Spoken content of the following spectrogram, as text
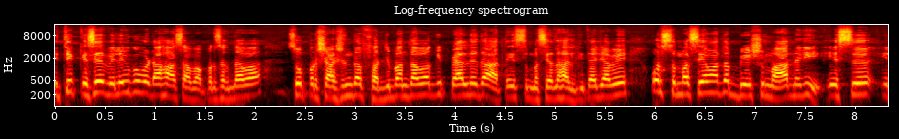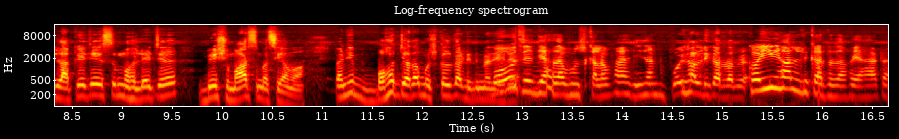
ਇੱਥੇ ਕਿਸੇ ਵੇਲੇ ਵੀ ਕੋਈ ਵੱਡਾ ਹਾਦਸਾ ਵਾਪਰ ਸਕਦਾ ਵਾ। ਸੋ ਪ੍ਰਸ਼ਾਸਨ ਦਾ ਫਰਜ਼ ਬਣਦਾ ਵਾ ਕਿ ਪਹਿਲ ਦੇ ਆਧਾਰ ਤੇ ਇਸ ਸਮੱਸਿਆ ਦਾ ਹੱਲ ਕੀਤਾ ਜਾਵੇ। ਔਰ ਸਮੱਸਿਆਵਾਂ ਤਾਂ ਬੇਸ਼ੁਮਾਰ ਨੇ ਜੀ। ਇਸ ਇਲਾਕੇ 'ਚ ਇਸ ਮੁਹੱਲੇ 'ਚ ਬੇਸ਼ੁਮਾਰ ਸਮੱਸਿਆਵਾਂ। ਭੈਣ ਜੀ ਬਹੁਤ ਜ਼ਿਆਦਾ ਮੁਸ਼ਕਲ ਤੁਹਾਡੀ ਤੇ ਮੈਂ ਦੇਖ ਬਹੁਤ ਜ਼ਿਆਦਾ ਮੁਸ਼ਕਲ ਆ ਭਾਜੀ ਸਾਨੂੰ। ਕੋਈ ਹੱਲ ਨਹੀਂ ਕਰਦਾ ਪਿਆ। ਕੋਈ ਹੱਲ ਨਹੀਂ ਕਰਦਾ ਹੋਇਆ ਸਾਡਾ।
